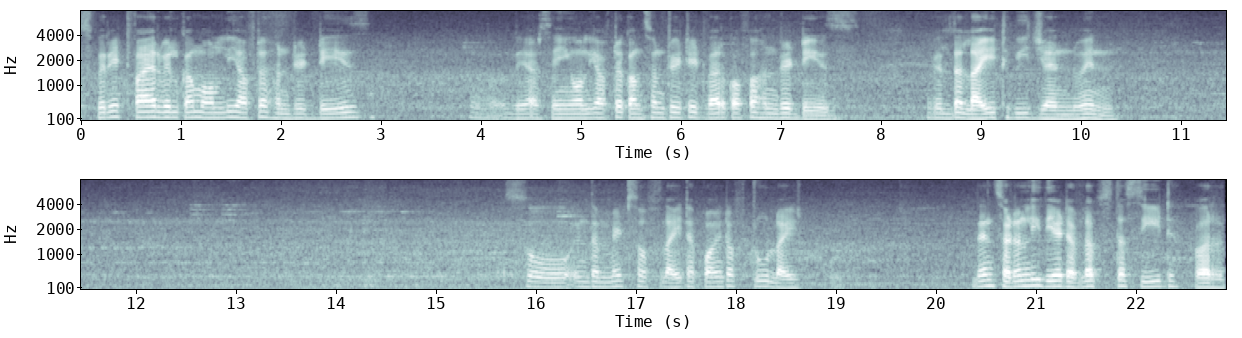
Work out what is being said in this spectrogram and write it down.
spirit fire will come only after 100 days. Uh, they are saying only after concentrated work of a 100 days will the light be genuine. So in the midst of light a point of true light then suddenly there develops the seed pearl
